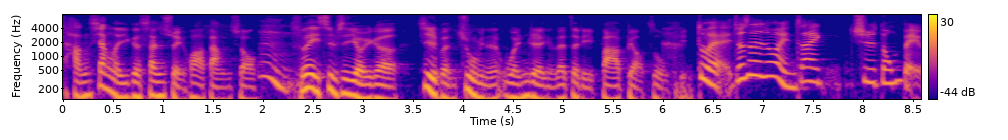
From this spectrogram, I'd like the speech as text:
航向了一个山水画当中，嗯，所以是不是有一个日本著名的文人有在这里发表作品？对，就是如果你在去东北。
